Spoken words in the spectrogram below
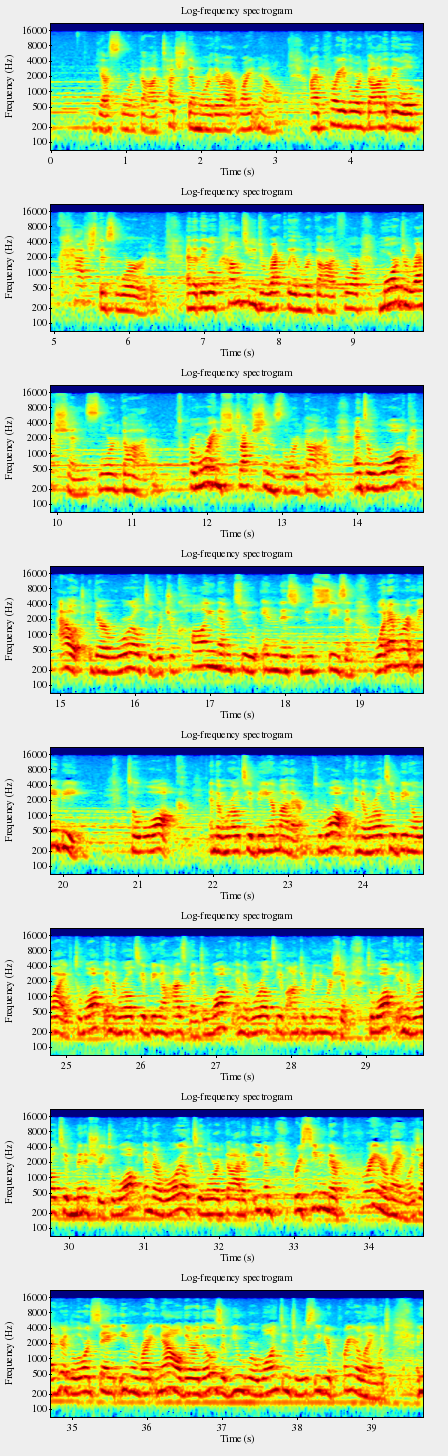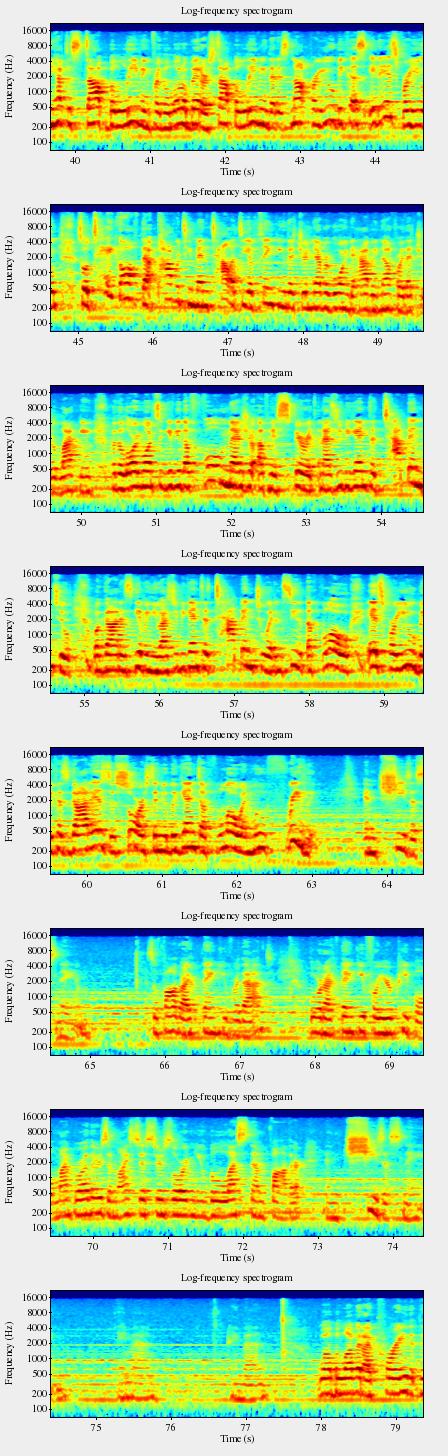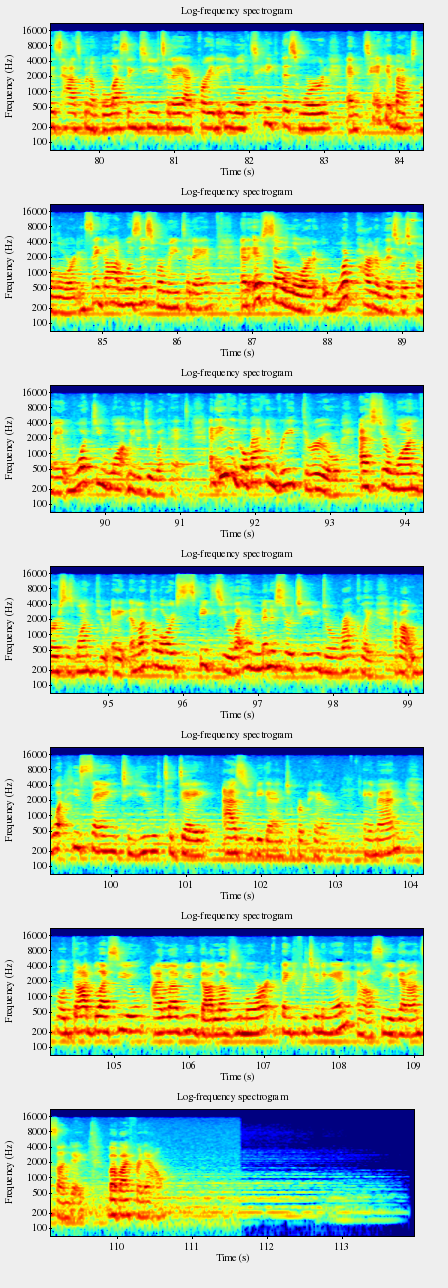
Yes, Lord God, touch them where they're at right now. I pray, Lord God, that they will catch this word and that they will come to you directly, Lord God, for more directions, Lord God, for more instructions, Lord God, and to walk out their royalty, which you're calling them to in this new season, whatever it may be, to walk in the royalty of being a mother, to walk in the royalty of being a wife, to walk in the royalty of being a husband, to walk in the royalty of entrepreneurship, to walk in the royalty of ministry, to walk in the royalty, Lord God, of even receiving their prayer language. I hear the Lord saying, even right now, there are those of you who are wanting to receive your prayer language, and you have to stop believing for the little bit or stop believing that it's not for you because it is for you. So take off that poverty mentality of thinking that you're never going to have enough or that you're lacking. For the Lord wants to give you the full measure of His Spirit. And as you begin to tap into what God is giving you, as you begin to tap into it and see that the flow is for you because God is the source, then you'll begin to flow and move freely in Jesus' name. So, Father, I thank you for that. Lord, I thank you for your people, my brothers and my sisters, Lord, and you bless them, Father, in Jesus' name. Well, beloved, I pray that this has been a blessing to you today. I pray that you will take this word and take it back to the Lord and say, God, was this for me today? And if so, Lord, what part of this was for me? What do you want me to do with it? And even go back and read through Esther 1, verses 1 through 8, and let the Lord speak to you. Let Him minister to you directly about what He's saying to you today as you begin to prepare. Amen. Well, God bless you. I love you. God loves you more. Thank you for tuning in, and I'll see you again on Sunday. Bye bye for now.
